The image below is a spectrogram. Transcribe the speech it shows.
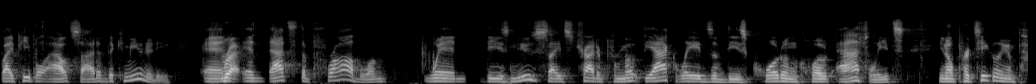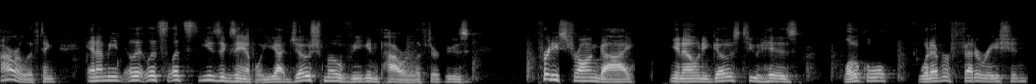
by people outside of the community. And Right. and that's the problem when these news sites try to promote the accolades of these quote unquote athletes, you know, particularly in powerlifting. And I mean, let- let's let's use example. You got Joe Schmo, vegan powerlifter, who's pretty strong guy, you know, and he goes to his local whatever federation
